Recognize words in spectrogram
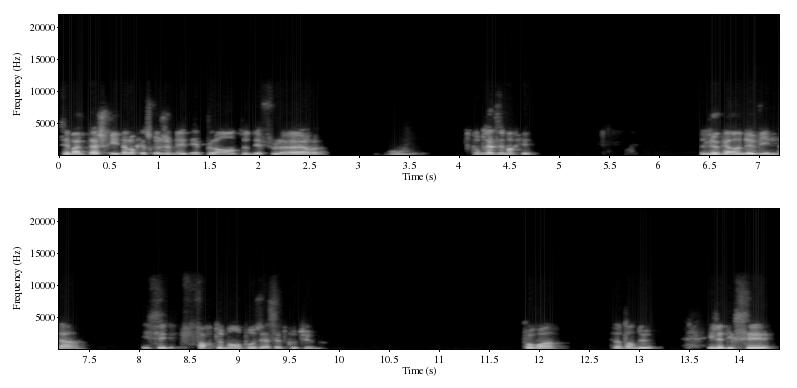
C'est Baltachrit. Alors qu'est-ce que je mets? Des plantes, des fleurs. C'est comme ça que c'est marqué. Le Gaon de Vilna, il s'est fortement opposé à cette coutume. Pourquoi? Tu as entendu? Il a dit que c'est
